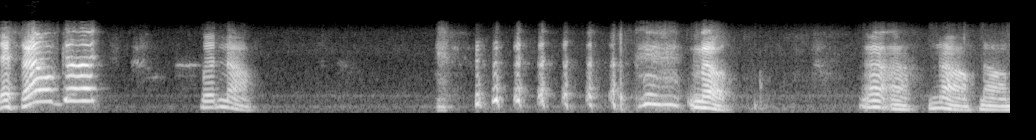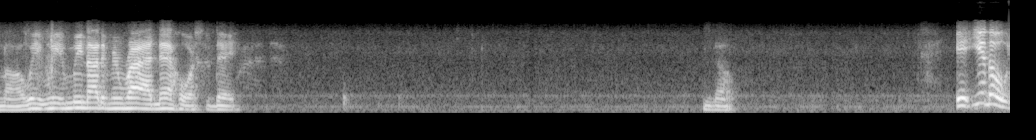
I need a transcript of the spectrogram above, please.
That sounds good, but no. no. Uh-uh. No, no, no. We we we not even riding that horse today. No. It, you know,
